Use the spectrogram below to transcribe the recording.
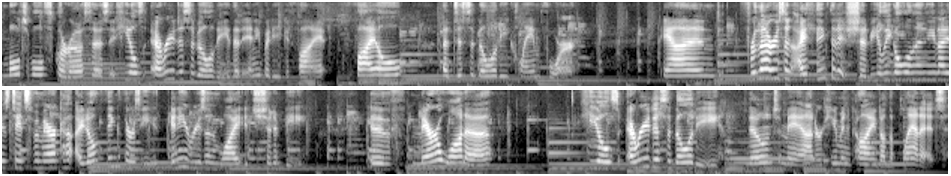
multiple sclerosis. It heals every disability that anybody could fi- file a disability claim for. And for that reason, I think that it should be legal in the United States of America. I don't think there's e- any reason why it shouldn't be. If marijuana heals every disability known to man or humankind on the planet,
